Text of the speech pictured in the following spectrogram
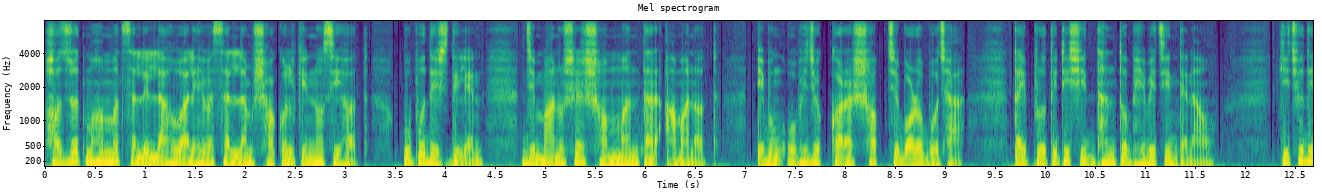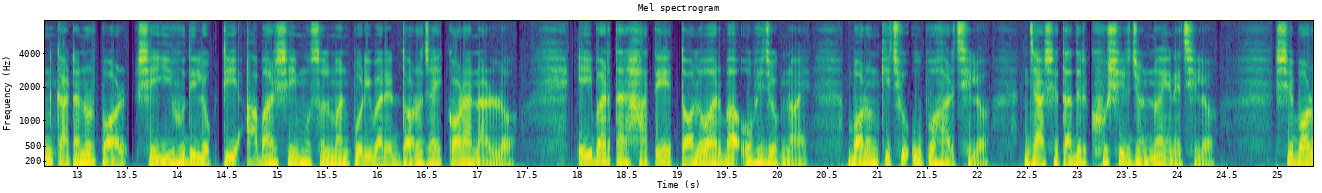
হজরত মোহাম্মদ সাল্লাল্লাহু আলহিউসাল্লাম সকলকে নসিহত, উপদেশ দিলেন যে মানুষের সম্মান তার আমানত এবং অভিযোগ করার সবচেয়ে বড় বোঝা। তাই প্রতিটি সিদ্ধান্ত ভেবে চিনতে নাও। কিছুদিন কাটানোর পর সেই ইহুদি লোকটি আবার সেই মুসলমান পরিবারের দরজায় কড়া নাড়ল। এইবার তার হাতে তলোয়ার বা অভিযোগ নয়, বরং কিছু উপহার ছিল, যা সে তাদের খুশির জন্য এনেছিল। সে বড়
